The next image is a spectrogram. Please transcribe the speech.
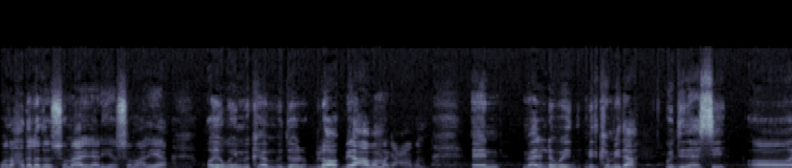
wadahadallada somalilan iyo soomaaliya oo iyagu iminka muddo bilo bilaaba magacaaban. Maalin dhoweyd mid ka mid ah guddidaasi oo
